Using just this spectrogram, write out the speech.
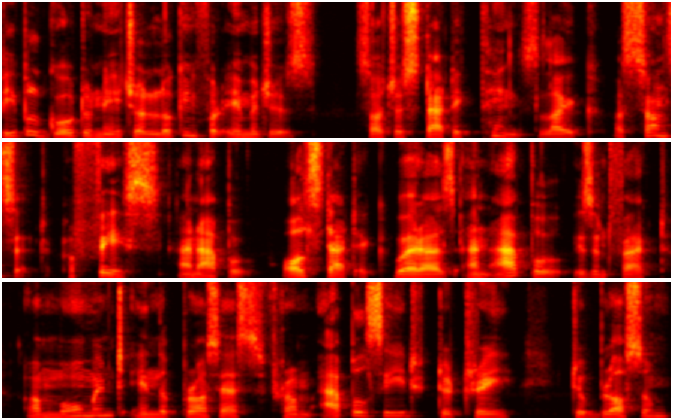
People go to nature looking for images such as static things like a sunset, a face, an apple, all static, whereas an apple is in fact a moment in the process from apple seed to tree to blossom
